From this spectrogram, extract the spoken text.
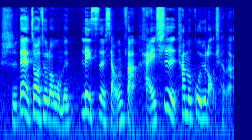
时代造就了我们类似的想法，还是他们过于老成啊？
